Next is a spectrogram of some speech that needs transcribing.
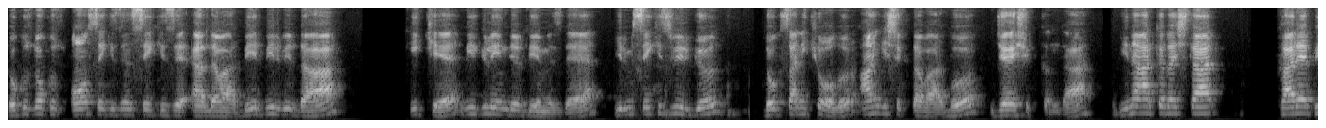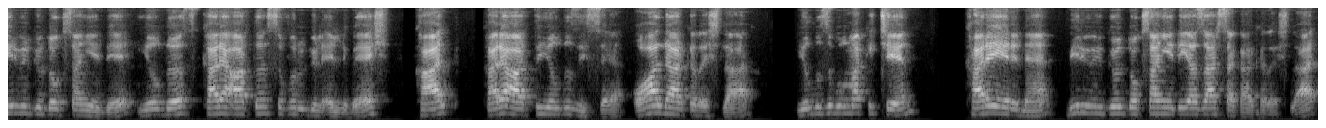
9, 9, 18'in 8'i elde var. 1, 1, 1 daha 2. Virgülü indirdiğimizde 28,92 olur. Hangi şıkta var bu? C şıkkında. Yine arkadaşlar kare 1,97, yıldız kare artı 0,55, kalp kare artı yıldız ise o halde arkadaşlar yıldızı bulmak için kare yerine 1,97 yazarsak arkadaşlar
